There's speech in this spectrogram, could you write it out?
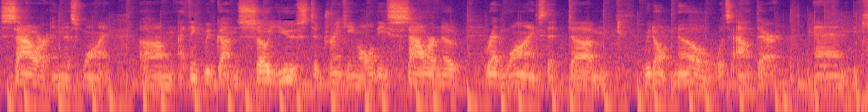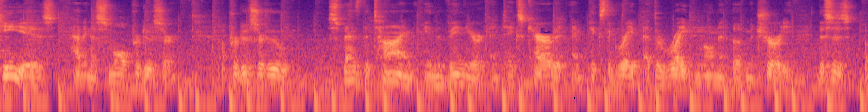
sour in this wine. Um, I think we've gotten so used to drinking all these sour note red wines that um, we don't know what's out there. And the key is having a small producer, a producer who spends the time in the vineyard and takes care of it and picks the grape at the right moment of maturity. This is a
